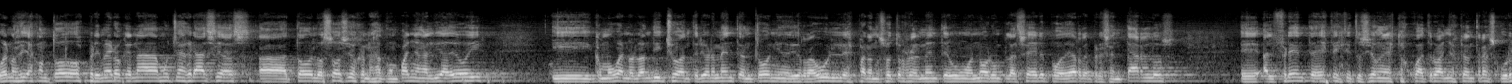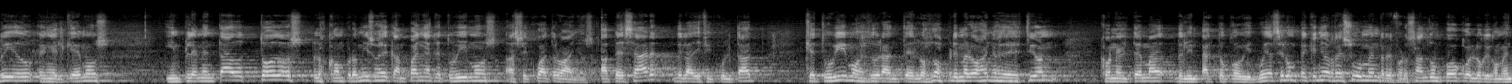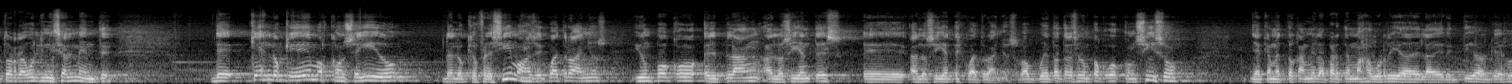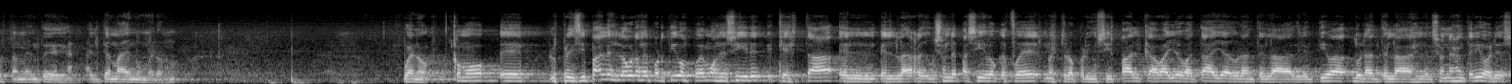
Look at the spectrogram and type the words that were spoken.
Buenos días con todos. Primero que nada, muchas gracias a todos los socios que nos acompañan al día de hoy. Y como bueno, lo han dicho anteriormente Antonio y Raúl, es para nosotros realmente un honor, un placer poder representarlos eh, al frente de esta institución en estos cuatro años que han transcurrido, en el que hemos implementado todos los compromisos de campaña que tuvimos hace cuatro años, a pesar de la dificultad que tuvimos durante los dos primeros años de gestión con el tema del impacto COVID. Voy a hacer un pequeño resumen, reforzando un poco lo que comentó Raúl inicialmente, de qué es lo que hemos conseguido de lo que ofrecimos hace cuatro años y un poco el plan a los siguientes, eh, a los siguientes cuatro años. Voy a tratar de ser un poco conciso, ya que me toca a mí la parte más aburrida de la directiva, que es justamente el tema de números. Bueno, como eh, los principales logros deportivos podemos decir que está el, la reducción de pasivo, que fue nuestro principal caballo de batalla durante la directiva, durante las elecciones anteriores,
